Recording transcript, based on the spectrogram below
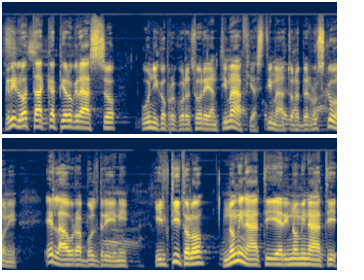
Grillo attacca Piero Grasso, unico procuratore antimafia stimato da Berlusconi, e Laura Boldrini. Il titolo? Nominati e rinominati,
